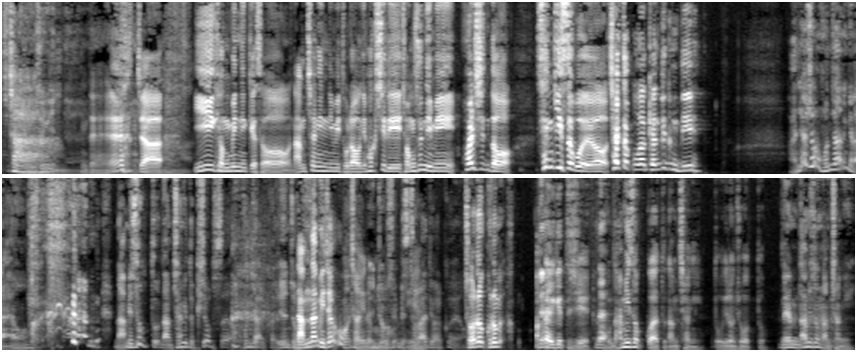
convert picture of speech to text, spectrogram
진짜 자, 동생이 있네. 네. 자, 이경민님께서 남창희님이 돌아오니 확실히 정수님이 훨씬 더 생기 있어 보여요. 찰떡궁합 견디긍디. 아니야, 저는 혼자 하는 게 나아요. 남희석도 남창희도 필요 없어요. 혼자 할 거예요. 윤정수. 남남이죠, 뭐 저희는. 뭐. 윤정수 미스터 예. 라디오 할 거예요. 저를 그러면 아까 네. 얘기했듯이 네. 남희석과 또 남창희 또 이런 조합도 네, 남희석 남창희.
